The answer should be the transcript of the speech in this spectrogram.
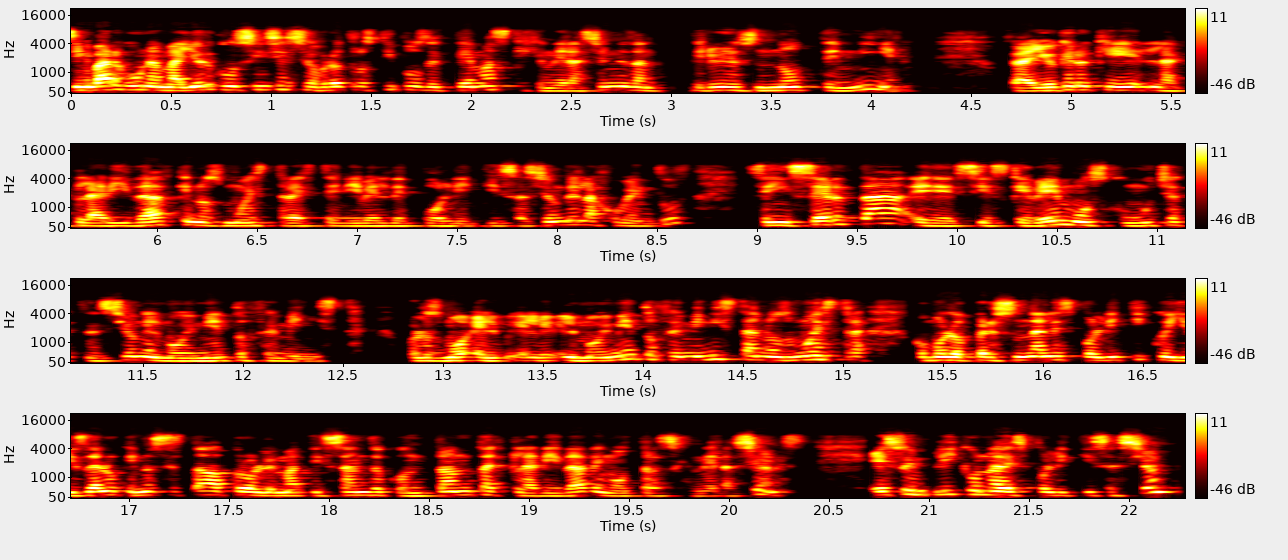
Sin embargo, una mayor conciencia sobre otros tipos de temas que generaciones anteriores no tenían. O sea, yo creo que la claridad que nos muestra este nivel de politización de la juventud se inserta, eh, si es que vemos con mucha atención, el movimiento feminista el, movimiento feminista nos muestra cómo lo personal es político y es algo que no se estaba problematizando con tanta claridad en otras generaciones. ¿Eso implica una despolitización?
